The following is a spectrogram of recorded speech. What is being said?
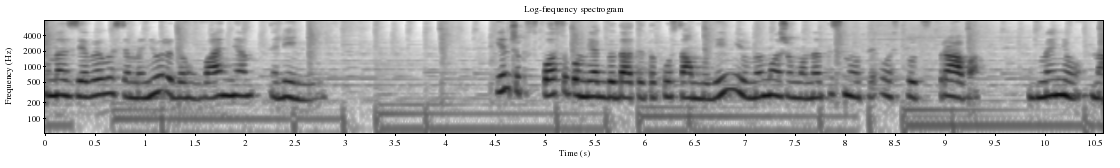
у нас з'явилося меню редагування лінії. Іншим способом, як додати таку саму лінію, ми можемо натиснути ось тут справа в меню на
